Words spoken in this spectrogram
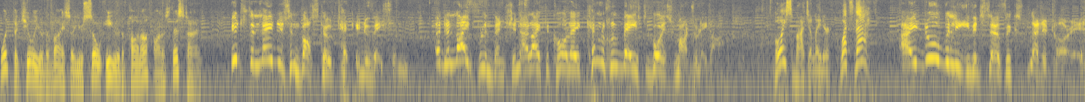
What peculiar device are you so eager to pawn off on us this time? It's the latest in Bosco tech innovation. A delightful invention I like to call a chemical-based voice modulator. Voice modulator? What's that? I do believe it's self-explanatory.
